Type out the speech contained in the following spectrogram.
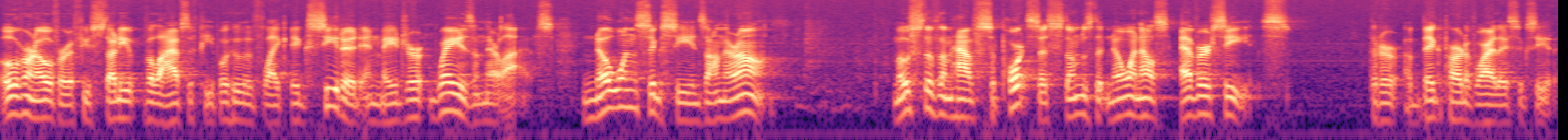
over and over if you study the lives of people who have like exceeded in major ways in their lives. No one succeeds on their own. Most of them have support systems that no one else ever sees that are a big part of why they succeeded.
